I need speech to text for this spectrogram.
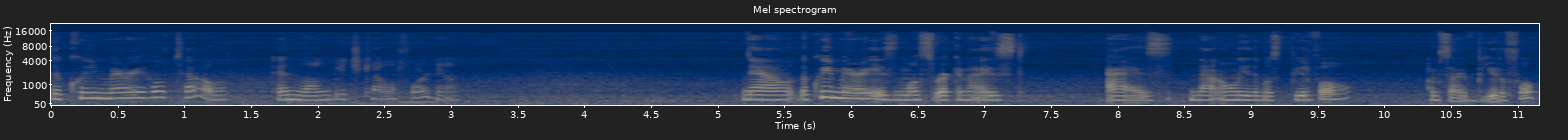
the Queen Mary Hotel in Long Beach, California. Now, the Queen Mary is the most recognized as not only the most beautiful, I'm sorry, beautiful,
